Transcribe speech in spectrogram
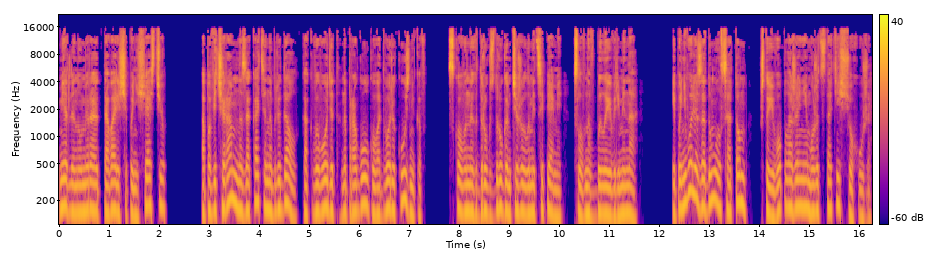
медленно умирают товарищи по несчастью, а по вечерам на закате наблюдал, как выводят на прогулку во дворе кузников, скованных друг с другом тяжелыми цепями, словно в былые времена, и поневоле задумывался о том, что его положение может стать еще хуже.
